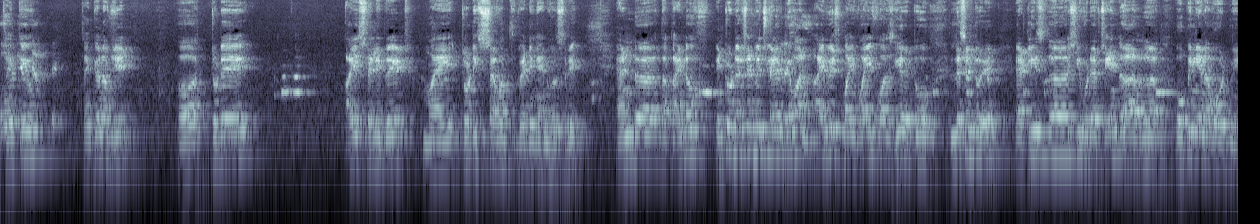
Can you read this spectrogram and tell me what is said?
Over Thank you. Thank you, Navjeet. Uh, today, I celebrate my 27th wedding anniversary. And uh, the kind of introduction which you have given, I wish my wife was here to listen to it. At least uh, she would have changed her uh, opinion about me.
